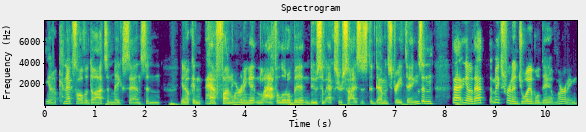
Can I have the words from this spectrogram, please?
you know connects all the dots and makes sense and you know can have fun learning it and laugh a little bit and do some exercises to demonstrate things and that you know that that makes for an enjoyable day of learning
